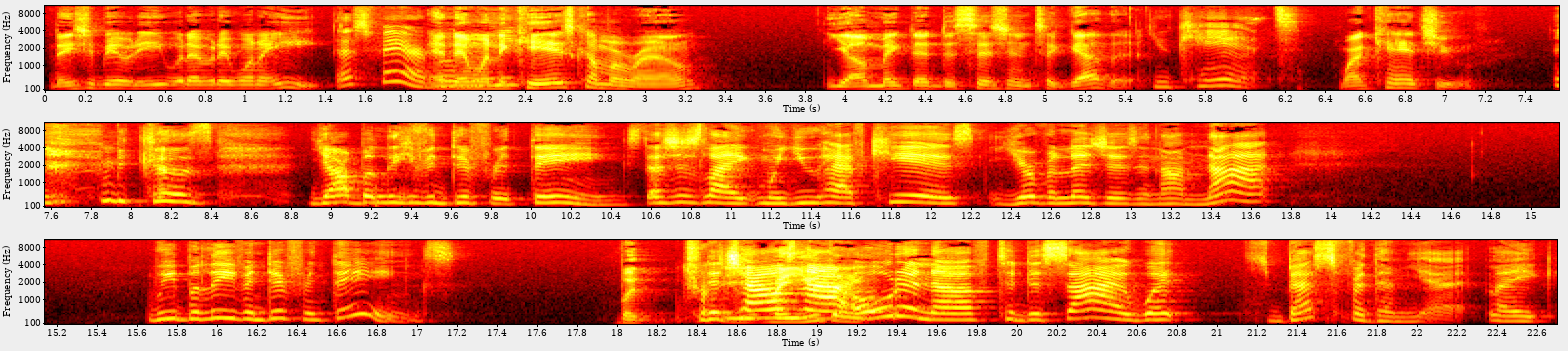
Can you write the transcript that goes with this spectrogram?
they should be able to eat whatever they want to eat. That's fair. And then when the kids come around, y'all make that decision together. You can't. Why can't you? because y'all believe in different things. That's just like when you have kids, you're religious and I'm not. We believe in different things. But tr- the child's man, not think... old enough to decide what's best for them yet. Like,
